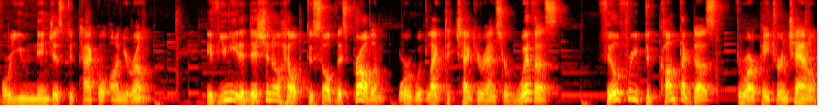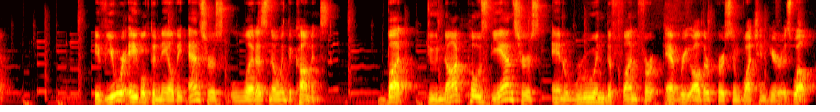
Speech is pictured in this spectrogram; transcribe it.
for you ninjas to tackle on your own. If you need additional help to solve this problem or would like to check your answer with us, feel free to contact us through our Patreon channel. If you were able to nail the answers, let us know in the comments. But do not post the answers and ruin the fun for every other person watching here as well,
